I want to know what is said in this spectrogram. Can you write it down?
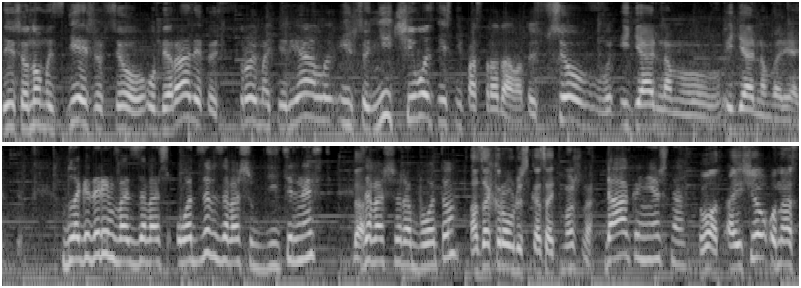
и все, но мы здесь же все убирали, то есть стройматериалы, и все, ничего здесь не пострадало, то есть все в идеальном, в идеальном варианте. Благодарим вас за ваш отзыв, за вашу бдительность, Да. за вашу работу. А за кровлю сказать можно? Да, конечно. Вот. А еще у нас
